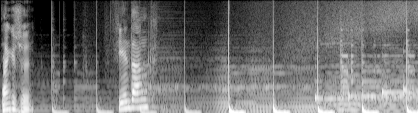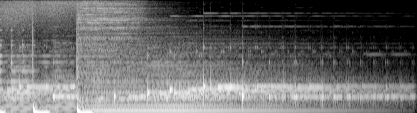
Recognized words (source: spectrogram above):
Dankeschön. Vielen Dank.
